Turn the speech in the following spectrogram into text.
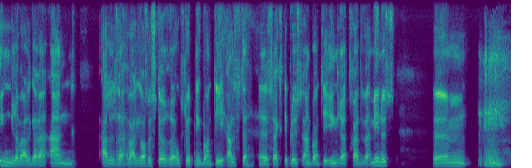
yngre velgere enn eldre velgere, altså større oppslutning blant de eldste, 60 eh, pluss, enn blant de yngre 30 minus. Um,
